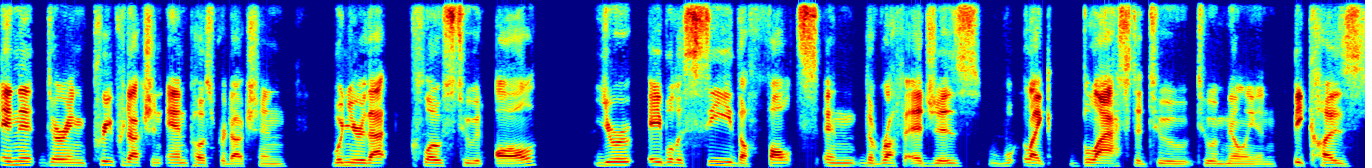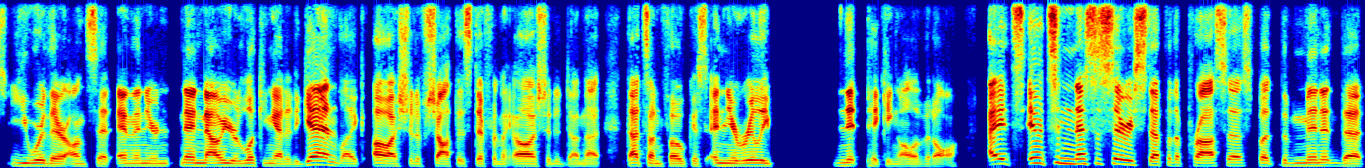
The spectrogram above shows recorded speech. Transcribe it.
in it during pre production and post production, when you're that close to it all, you're able to see the faults and the rough edges like blasted to to a million because you were there on set and then you're and now you're looking at it again like oh I should have shot this differently. Oh I should have done that. That's unfocused and you're really nitpicking all of it all. It's it's a necessary step of the process but the minute that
